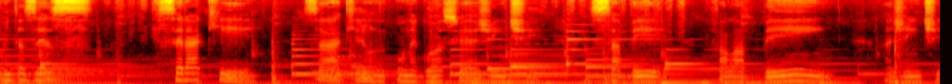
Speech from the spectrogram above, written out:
muitas vezes, será que será que o negócio é a gente saber falar bem, a gente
